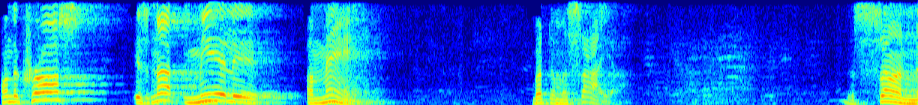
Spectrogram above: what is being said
On the cross is not merely a man, but the Messiah, the Son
